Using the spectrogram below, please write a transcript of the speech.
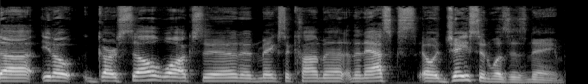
uh, you know, Garcelle walks in and makes a comment and then asks oh Jason was his name.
